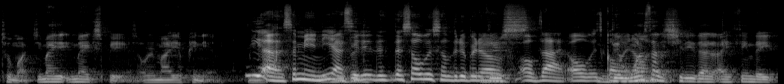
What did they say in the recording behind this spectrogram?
too much, in my in my experience or in my opinion. yes, I mean, yes, it, there's always a little bit of, of that always going on. the ones on. that actually that I think they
